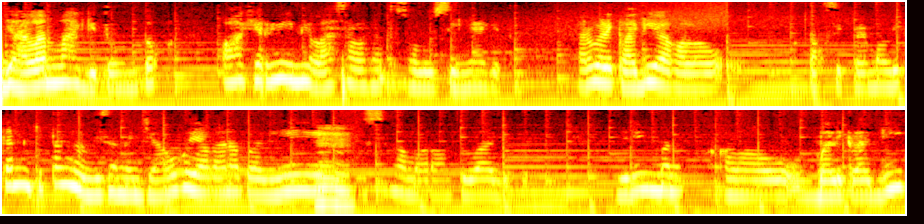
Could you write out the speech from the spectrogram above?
jalan lah gitu untuk oh akhirnya inilah salah satu solusinya gitu. Karena balik lagi ya kalau toxic family kan kita nggak bisa ngejauh ya kan apalagi Hmm. sama orang tua gitu. Jadi men- kalau balik lagi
